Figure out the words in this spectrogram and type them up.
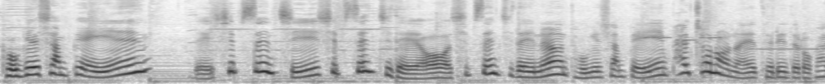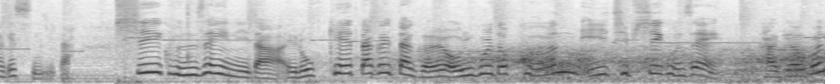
독일 샴페인 네, 10cm, 10cm 돼요. 10cm 되는 독일 샴페인 8,000원에 드리도록 하겠습니다. 집시 군생입니다. 이렇게 따글따글 얼굴도 큰 이 집시 군생 가격은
